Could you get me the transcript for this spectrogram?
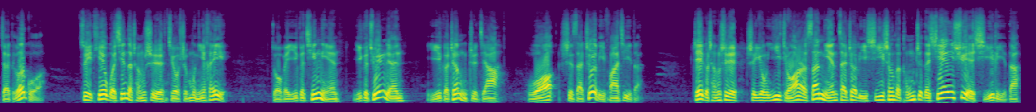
在德国，最贴我心的城市就是慕尼黑。作为一个青年、一个军人、一个政治家，我是在这里发迹的。这个城市是用1923年在这里牺牲的同志的鲜血洗礼的。”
